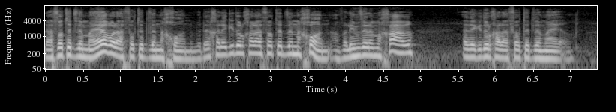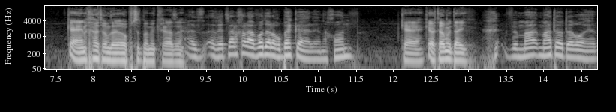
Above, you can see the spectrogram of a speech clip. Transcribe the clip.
לעשות את זה מהר או לעשות את זה נכון, בדרך כלל יגידו לך לעשות את זה נכון, אבל אם זה למחר, אז יגידו לך לעשות את זה מהר. כן, אין לך יותר מדי אופציות במקרה הזה. אז, אז יצא לך לעבוד על הרבה כאלה, נכון? כן, כן, יותר מדי. ומה אתה יותר אוהב?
